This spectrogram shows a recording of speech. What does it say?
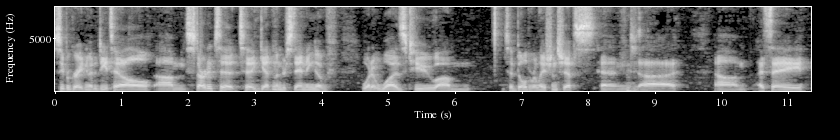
super great, knew how to detail. Um, started to to get an understanding of what it was to um, to build relationships, and uh, um, I'd say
